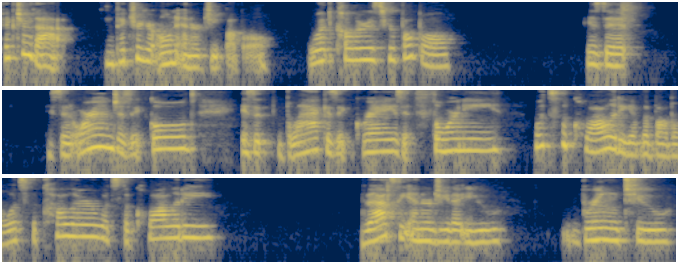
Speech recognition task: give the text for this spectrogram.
Picture that, and picture your own energy bubble. What color is your bubble? Is it is it orange? Is it gold? Is it black? Is it gray? Is it thorny? What's the quality of the bubble? What's the color? What's the quality? That's the energy that you bring to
